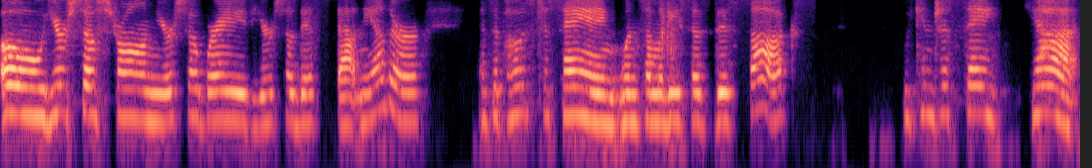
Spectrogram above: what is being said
Oh, you're so strong. You're so brave. You're so this, that, and the other. As opposed to saying, when somebody says, this sucks, we can just say, yeah,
